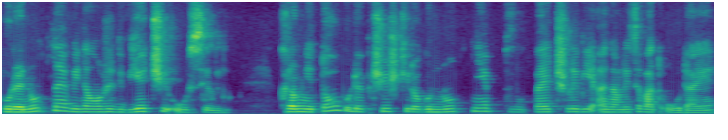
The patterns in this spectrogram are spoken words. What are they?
bude nutné vynaložit větší úsilí. Kromě toho bude příští rok nutně pečlivě analyzovat údaje,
